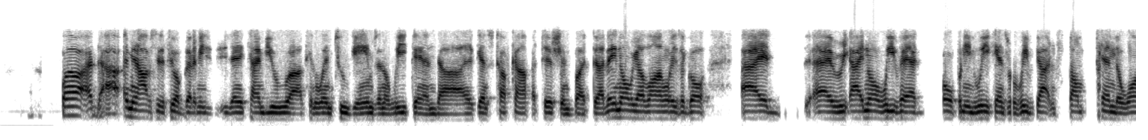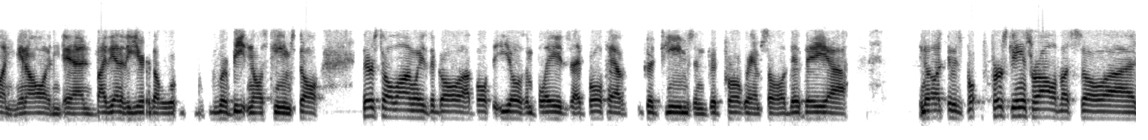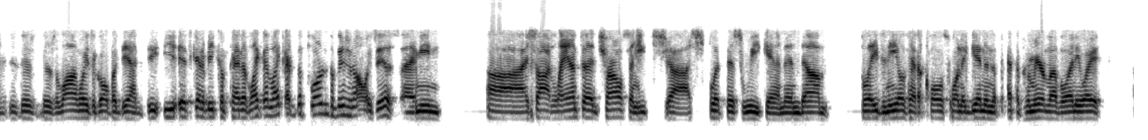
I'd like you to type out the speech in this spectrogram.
Well, I, I mean, obviously they feel good. I mean, anytime you uh, can win two games in a weekend uh, against tough competition, but uh, they know we got a long ways to go. I, I, I know we've had opening weekends where we've gotten thumped ten to one, you know, and and by the end of the year, though, we're beating those teams. So there's still a long ways to go. Uh, both the Eels and Blades, they both have good teams and good programs. So they, they uh, you know, it, was first games for all of us, so uh, there's there's a long ways to go. But yeah, it, it's going to be competitive, like like the Florida division always is. I mean, uh, I saw Atlanta and Charleston each uh, split this weekend, and um, Blades and Eels had a close one again in the, at the premier level anyway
